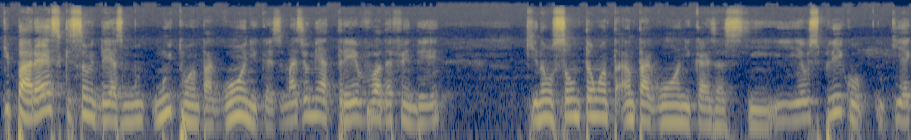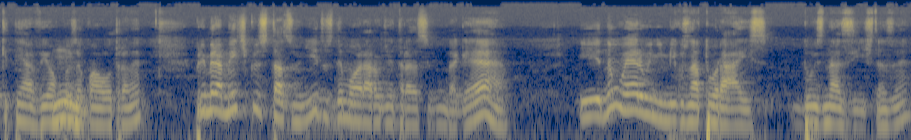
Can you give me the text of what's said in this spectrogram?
que parece que são ideias muito antagônicas, mas eu me atrevo a defender que não são tão antagônicas assim. E eu explico o que é que tem a ver uma hum. coisa com a outra, né? Primeiramente que os Estados Unidos demoraram de entrar na Segunda Guerra e não eram inimigos naturais dos nazistas, né?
